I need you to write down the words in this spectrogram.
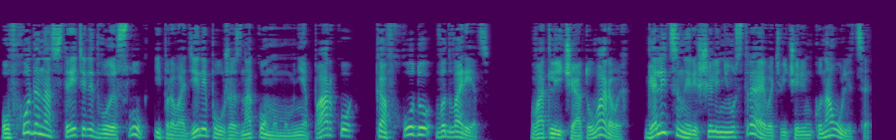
У входа нас встретили двое слуг и проводили по уже знакомому мне парку ко входу во дворец. В отличие от Уваровых, Голицыны решили не устраивать вечеринку на улице,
